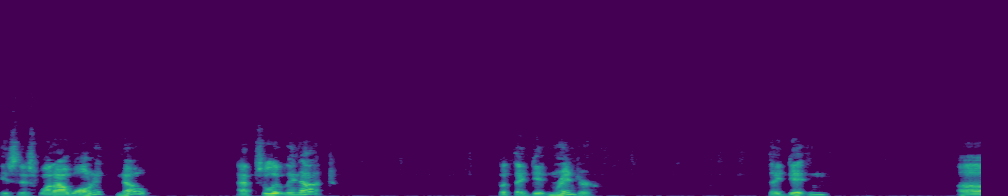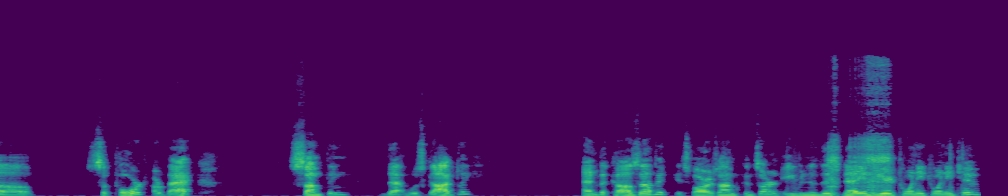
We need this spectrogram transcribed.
Is this what I wanted? No, absolutely not. But they didn't render. They didn't uh, support or back something that was godly and because of it, as far as I'm concerned, even to this day in the year 2022,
